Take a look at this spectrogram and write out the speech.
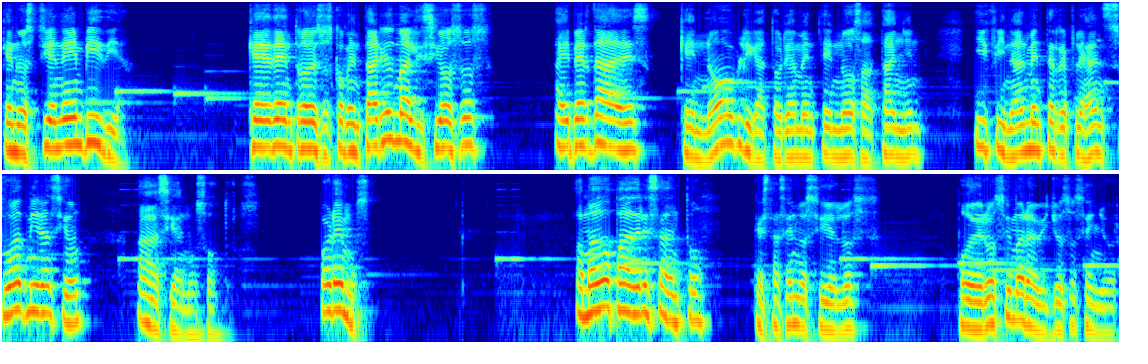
que nos tiene envidia, que dentro de sus comentarios maliciosos hay verdades que no obligatoriamente nos atañen y finalmente reflejan su admiración hacia nosotros. Oremos. Amado Padre Santo, que estás en los cielos, poderoso y maravilloso Señor,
